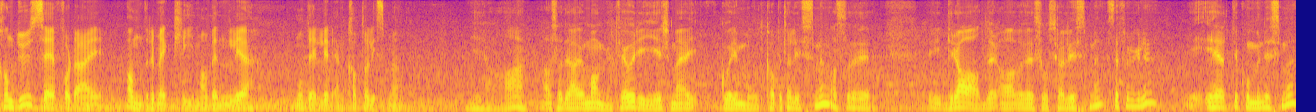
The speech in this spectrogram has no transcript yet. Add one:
Kan du se for deg andre mer klimavennlige modeller enn kapitalisme? Ja, altså det er jo mange teorier som går imot kapitalismen. Altså grader av sosialisme, selvfølgelig. Helt til kommunisme.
